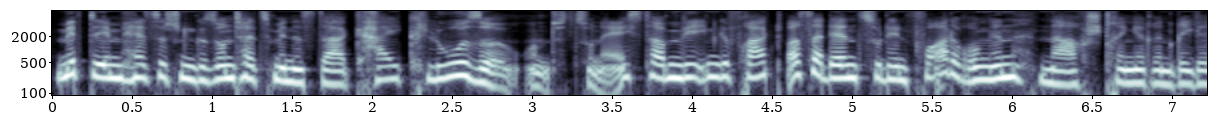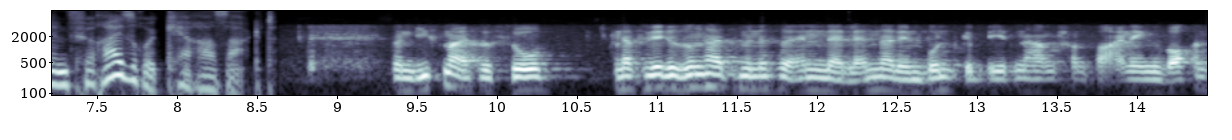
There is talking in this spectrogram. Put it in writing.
mit dem hessischen Gesundheitsminister Kai Klose. Und zunächst haben wir ihn gefragt, was er denn zu den Forderungen nach strengeren Regeln für Reiserückkehr Lehrer sagt. Und diesmal ist es so, dass wir GesundheitsministerInnen der Länder den Bund gebeten haben, schon vor einigen Wochen,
